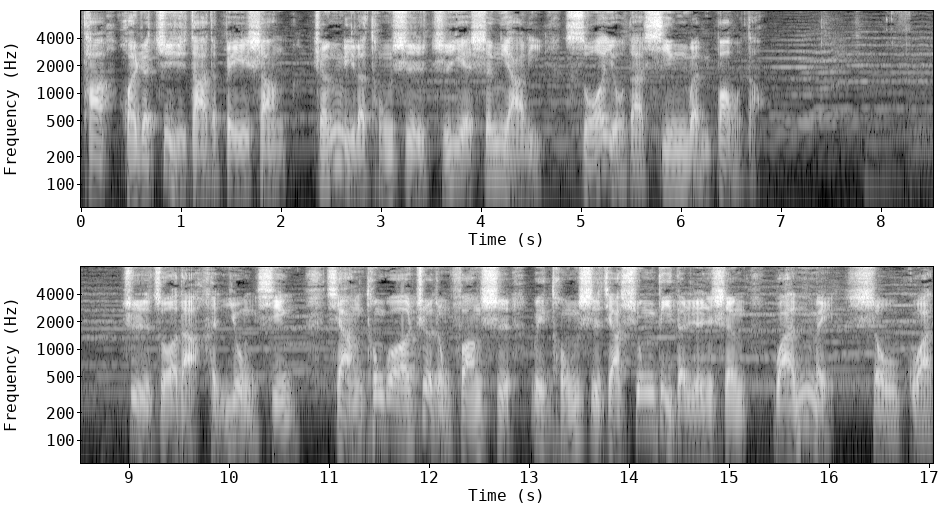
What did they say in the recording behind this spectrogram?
他怀着巨大的悲伤，整理了同事职业生涯里所有的新闻报道，制作的很用心，想通过这种方式为同事家兄弟的人生完美收官。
